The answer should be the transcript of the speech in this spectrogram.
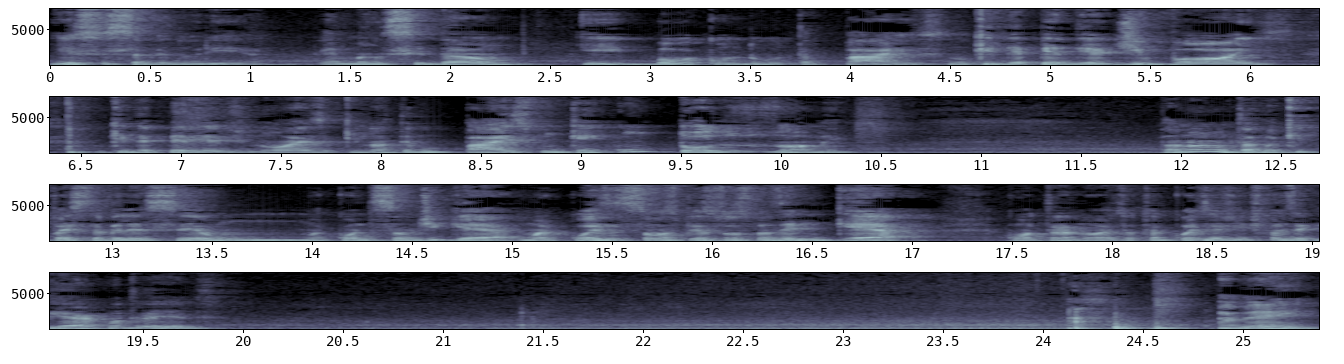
Isso é sabedoria. É mansidão, e boa conduta, paz, no que depender de vós, no que depender de nós, aqui nós temos paz com quem? Com todos os homens. Então nós não estamos aqui para estabelecer um, uma condição de guerra. Uma coisa são as pessoas fazerem guerra contra nós, outra coisa é a gente fazer guerra contra eles. Amém?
